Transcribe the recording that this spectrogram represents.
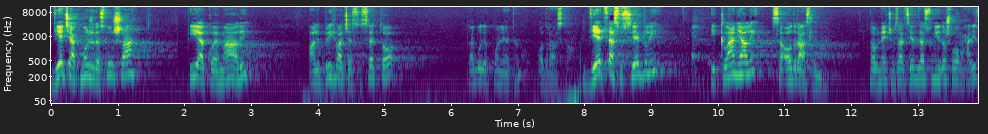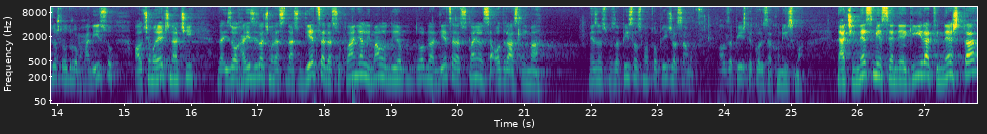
Dječak može da sluša, iako je mali, ali prihvaća se sve to kad bude punoljetan, odrastao. Djeca su sjedili i klanjali sa odraslima. Dobro, nećemo sad sjediti zašto nije došlo u ovom hadisu, došlo u drugom hadisu, ali ćemo reći, znači, da iz ovog hadisa izlačimo da su znači, djeca da su klanjali, malo dobra djeca da su klanjali sa odraslima. Ne znam, smo zapisali, smo to pričali samo, ali zapišite korist ako nismo. Znači, ne smije se negirati nešta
